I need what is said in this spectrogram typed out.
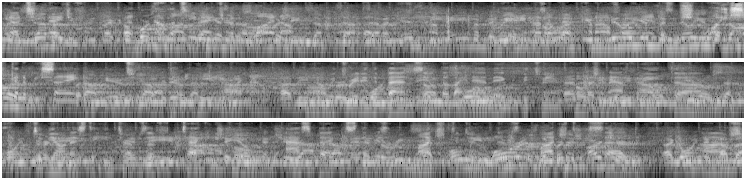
you know, teenager from Great Of Britain, another teenager in the lineup. Uh, 777 is the aim of the really game. has her work cut out for her. millions Doesn't she? millions What of she going to be saying But out here this to uh, Penny Healey right now? Uh, the Well, it really depends on the dynamic between coach and athlete. with zero set Um, to be honest, in terms of technical Can she wrap it up aspects, there the isn't much to do. There or isn't much to be said. uh, Um, she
